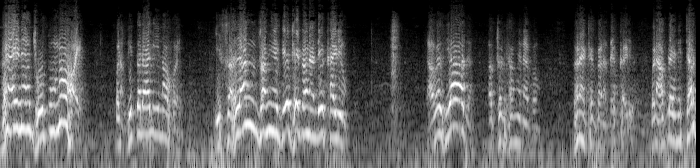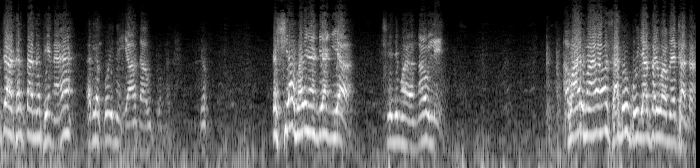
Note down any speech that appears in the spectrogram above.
ઘણા જોતું ન હોય, પણ વિતરાગી ન હોય એ સહજાનંદ સ્વામીએ જે ઠેકાણે દેખાડ્યું, હવે યાદ અક્ષર સ્વામી ને કહું, ઘણા ઠેકાણે દેખાડ્યું પણ આપણે એની ચર્ચા કરતા નથી ને, એટલે કોઈને યાદ આવતું નથી. કશ્યાભાઈ ને ત્યાં ગયા, શ્રીજી મારા નવલી અવારમાં સાધુ પૂજા કરવા બેઠા હતા.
